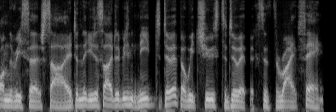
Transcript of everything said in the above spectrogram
on the research side, and that you decided we didn't need to do it, but we choose to do it because it's the right thing.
